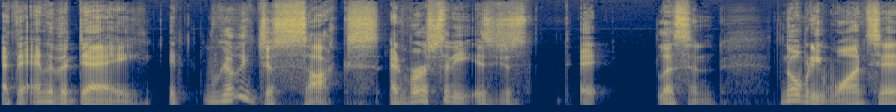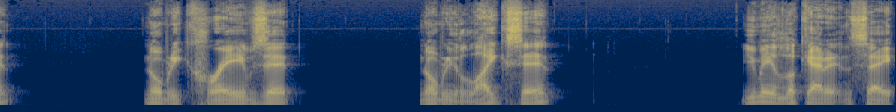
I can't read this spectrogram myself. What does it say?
at the end of the day, it really just sucks. Adversity is just it, listen, nobody wants it. Nobody craves it. Nobody likes it. You may look at it and say,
